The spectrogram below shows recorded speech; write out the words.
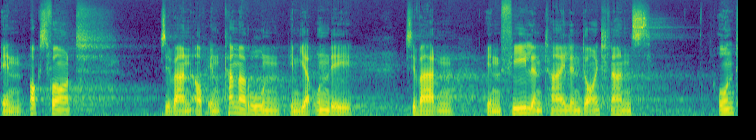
in Oxford. Sie waren auch in Kamerun, in Yaoundé. Sie waren in vielen Teilen Deutschlands. Und,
